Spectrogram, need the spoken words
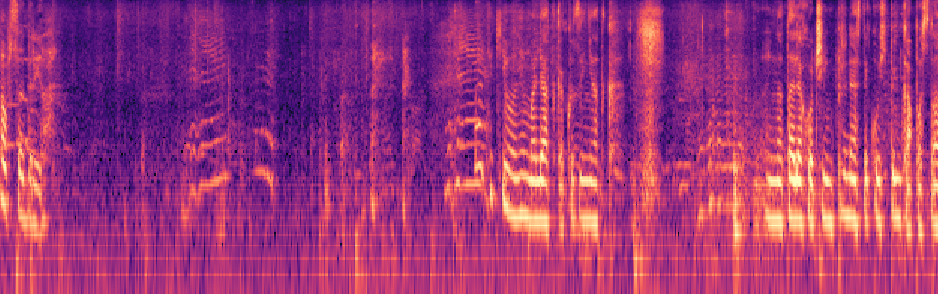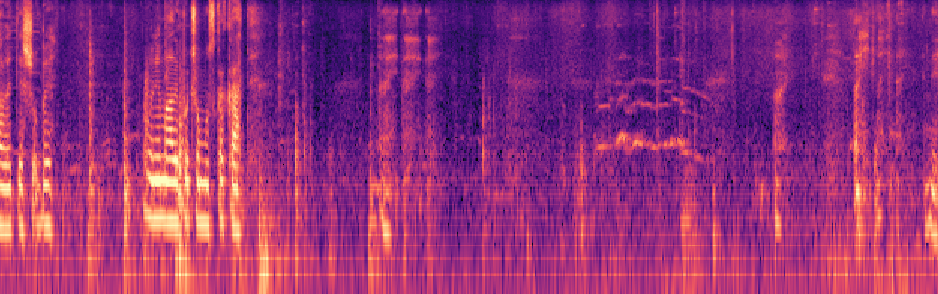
Обсадрила. А такі вони малятка, козенятка. Наталя хоче їм принести якусь пенька поставити, щоб вони мали по чому скакати. Ай, ай, ай. Ай, ай, ай, ай. Не.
